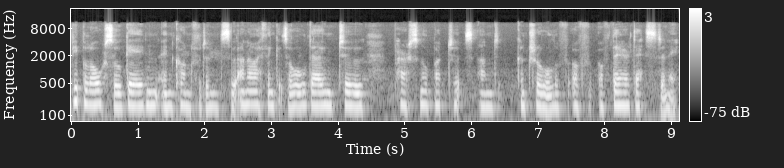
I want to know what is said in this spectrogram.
People also gain in confidence and I think it's all down to personal budgets and control of, of, of their destiny.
